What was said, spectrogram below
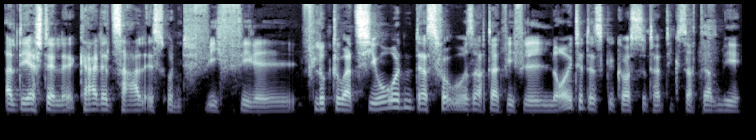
an der Stelle keine Zahl ist und wie viel Fluktuation das verursacht hat, wie viele Leute das gekostet hat, die gesagt haben, nee,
